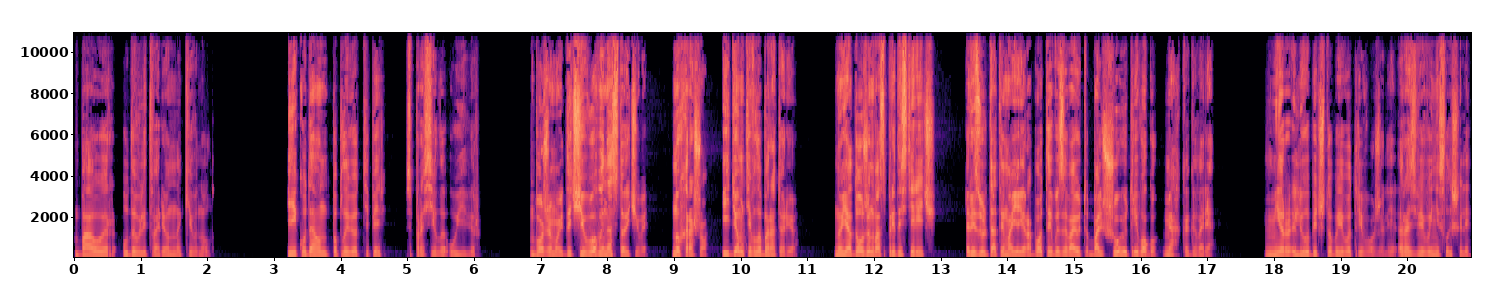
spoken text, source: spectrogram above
Бауэр удовлетворенно кивнул. «И куда он поплывет теперь?» — спросила Уивер. «Боже мой, да чего вы настойчивы? Ну хорошо, идемте в лабораторию. Но я должен вас предостеречь. Результаты моей работы вызывают большую тревогу, мягко говоря. Мир любит, чтобы его тревожили. Разве вы не слышали?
